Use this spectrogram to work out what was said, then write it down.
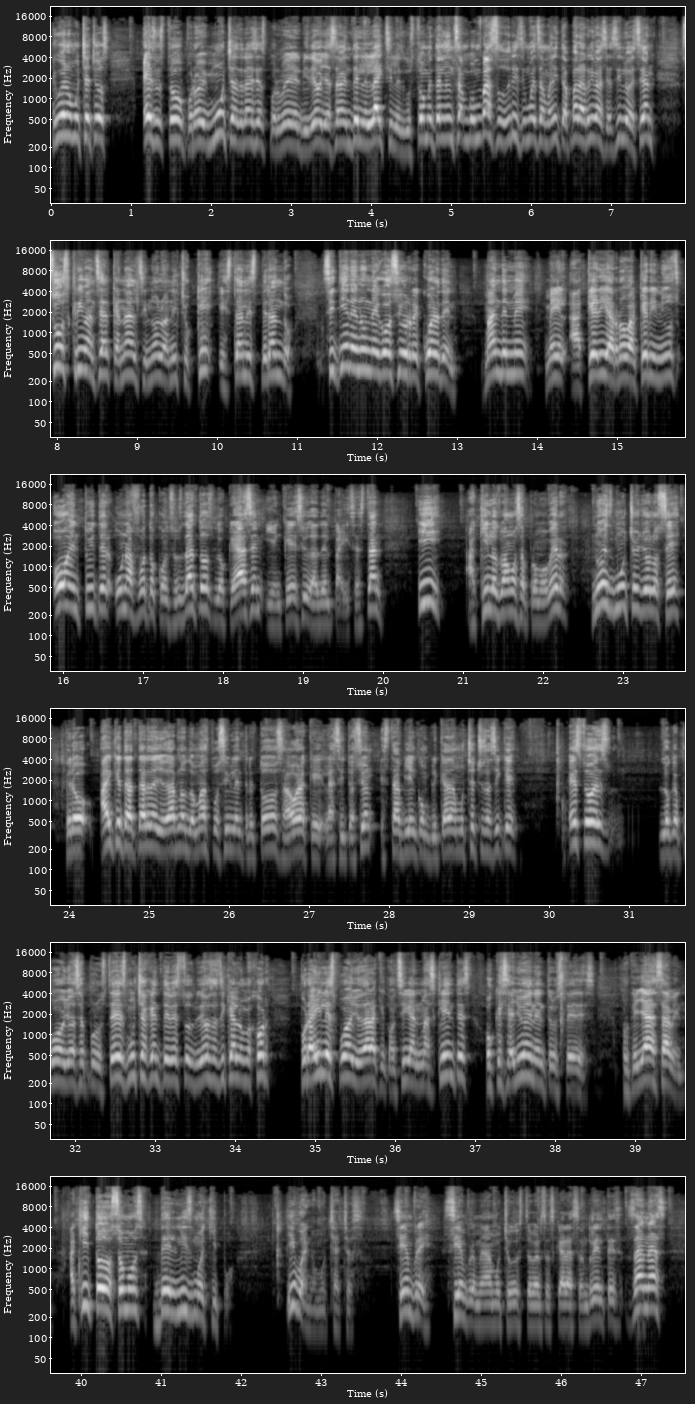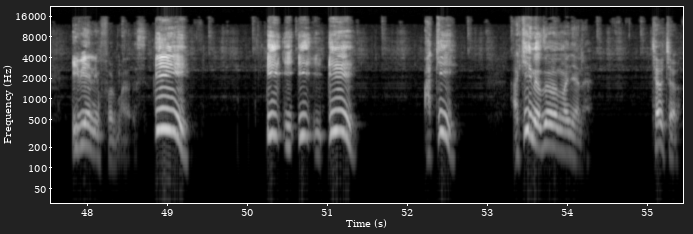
Y bueno muchachos, eso es todo por hoy. Muchas gracias por ver el video. Ya saben, denle like si les gustó. Métanle un zambombazo durísimo esa manita para arriba si así lo desean. Suscríbanse al canal si no lo han hecho. ¿Qué están esperando? Si tienen un negocio, recuerden, mándenme mail a News o en Twitter una foto con sus datos, lo que hacen y en qué ciudad del país están. Y aquí los vamos a promover no es mucho, yo lo sé, pero hay que tratar de ayudarnos lo más posible entre todos ahora que la situación está bien complicada, muchachos. Así que esto es lo que puedo yo hacer por ustedes. Mucha gente ve estos videos, así que a lo mejor por ahí les puedo ayudar a que consigan más clientes o que se ayuden entre ustedes. Porque ya saben, aquí todos somos del mismo equipo. Y bueno, muchachos, siempre, siempre me da mucho gusto ver sus caras sonrientes, sanas y bien informadas. Y, y, y, y, y, y aquí. Aquí nos vemos mañana. Chao, chao.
